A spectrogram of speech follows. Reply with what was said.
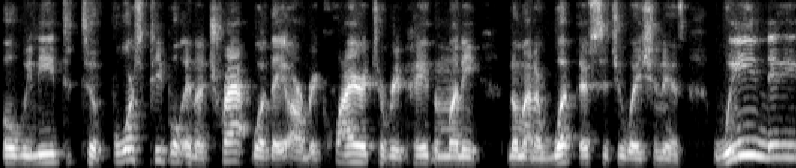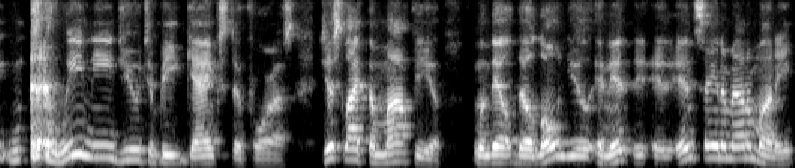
but we need to, to, force people in a trap where they are required to repay the money no matter what their situation is. We need we need you to be gangster for us, just like the mafia. When they'll they'll loan you an, an insane amount of money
